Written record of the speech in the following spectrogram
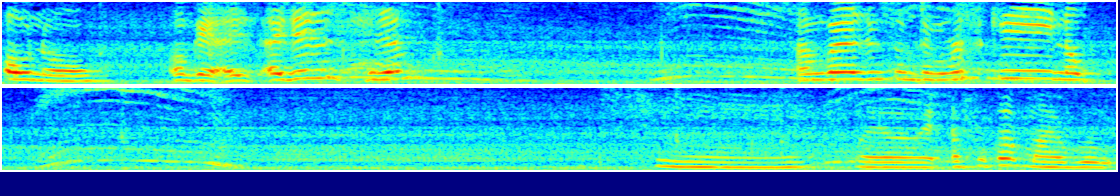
Oh no. Okay, I, I didn't hit him. I'm gonna do something risky. Nope. Let's see. Wait, wait, wait. I forgot my route.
